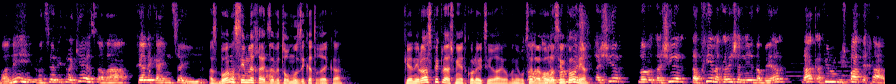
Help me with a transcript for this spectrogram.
ואני רוצה להתרכז על החלק האמצעי. אז בוא נשים לך את זה בתור מוזיקת רקע, כי אני לא אספיק להשמיע את כל היצירה היום, אני רוצה לא, לעבור לסימפוניה. תשאיר, לא, לא, תשאיר, תתחיל אחרי שאני אדבר, רק אפילו משפט אחד,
